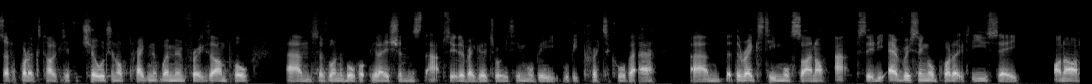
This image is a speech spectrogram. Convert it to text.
so for products targeted for children or pregnant women, for example, um, so vulnerable populations, absolutely the regulatory team will be will be critical there. Um, but the regs team will sign off absolutely every single product that you see on our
